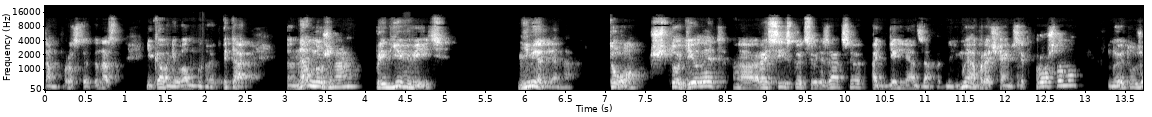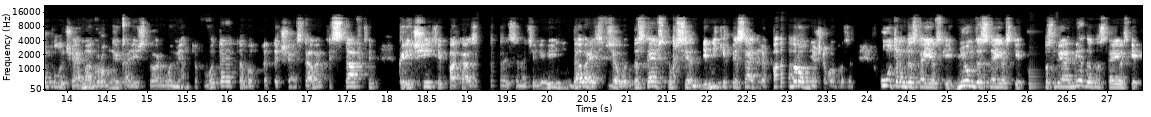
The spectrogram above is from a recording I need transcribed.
там просто это нас никого не волнует. Итак, нам нужно предъявить немедленно то, что делает а, российскую цивилизацию отдельно от западной. Мы обращаемся к прошлому, но и тут же получаем огромное количество аргументов. Вот это, вот эта часть. Давайте ставьте, кричите, показывайте на телевидении. Давайте, все, вот Достоевского все, дневники писателя подробнейшим образом. Утром Достоевский, днем Достоевский, после обеда Достоевский,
